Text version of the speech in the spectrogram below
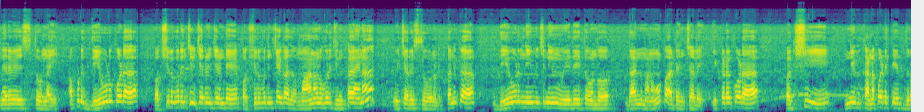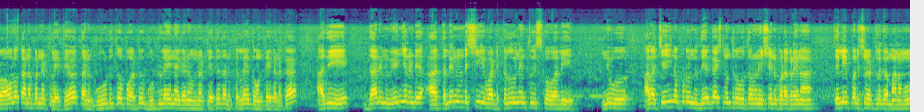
నెరవేరుస్తున్నాయి. అప్పుడు దేవుడు కూడా పక్షుల గురించి విచారించంటే పక్షుల గురించే కాదు మానవుల గురించి ఇంకా ఆయన విచారిస్తూ ఉన్నాడు. కనుక దేవుడు నియమించిన నియమం ఏదైతే ఉందో దాన్ని మనము పాటించాలి. ఇక్కడ కూడా పక్షి నీకు కనపడితే ద్రోవలో కనపడినట్లయితే తన గూడుతో పాటు గుడ్లైనా కానీ ఉన్నట్లయితే దాని పిల్లలైతే ఉంటే ఉంటాయి కనుక అది దానిని నువ్వేం చేయాలంటే ఆ తల్లి నుండి వాటి పిల్లల్ని తీసుకోవాలి. నువ్వు అలా చేసినప్పుడు నువ్వు దీర్ఘాశ్మంతుడు అవుతావనే విషయాన్ని కూడా అక్కడైనా తెలియపరిచినట్లుగా మనము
